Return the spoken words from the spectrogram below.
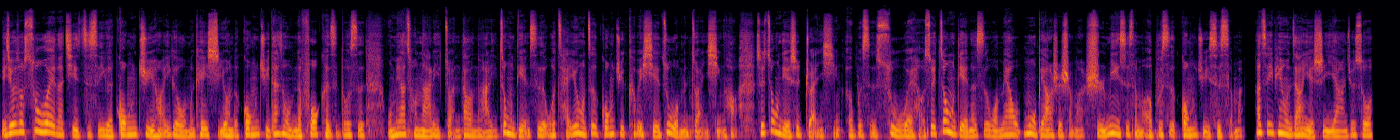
也就是说，数位呢，其实只是一个工具哈，一个我们可以使用的工具。但是我们的 focus 都是我们要从哪里转到哪里，重点是我采用这个工具可不可以协助我们转型哈？所以重点是转型，而不是数位哈。所以重点呢是我们要目标是什么，使命是什么，而不是工具是什么。那这一篇文章也是一样，就是说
